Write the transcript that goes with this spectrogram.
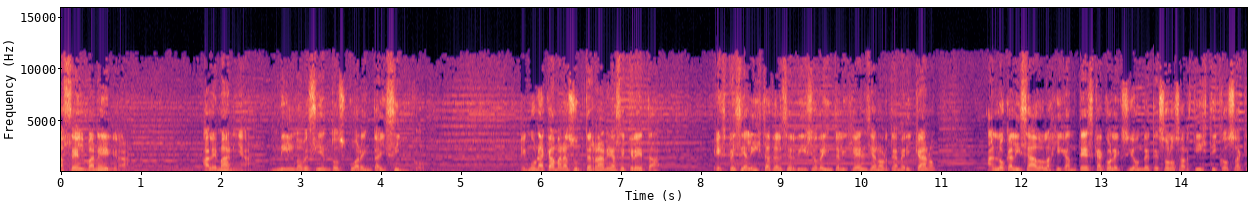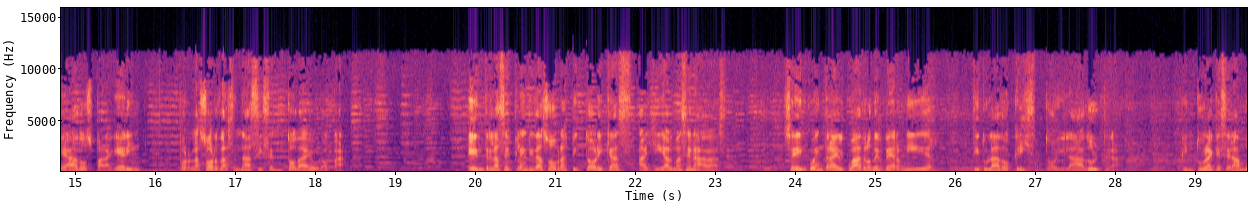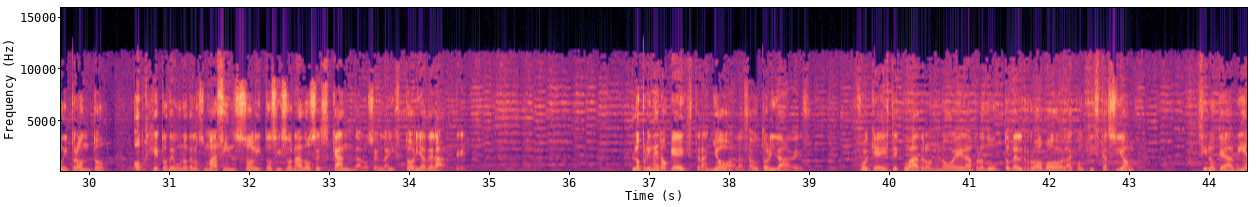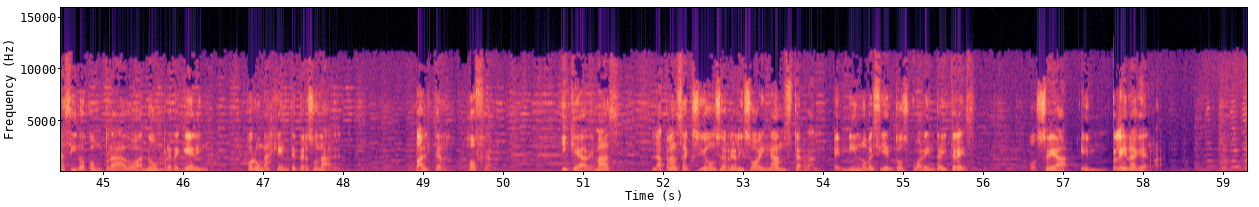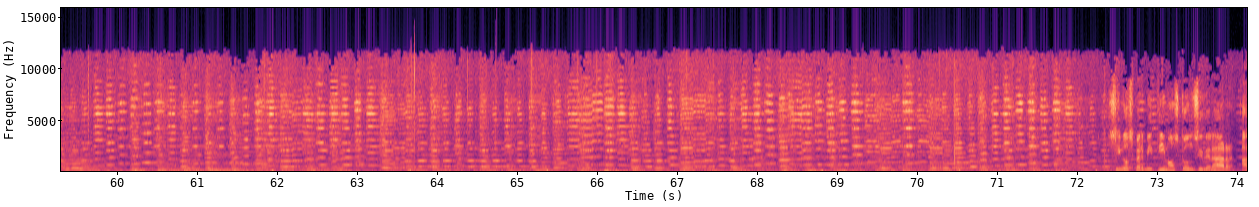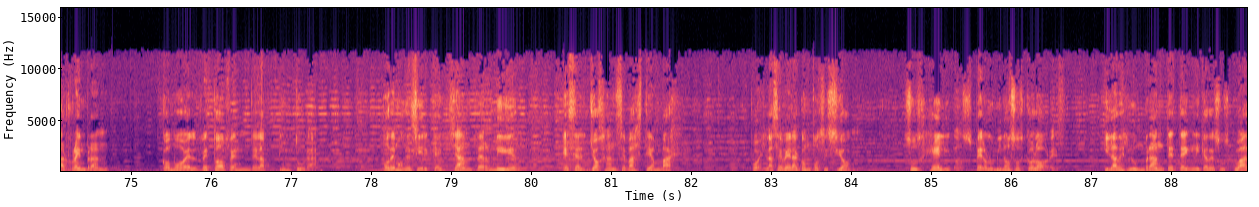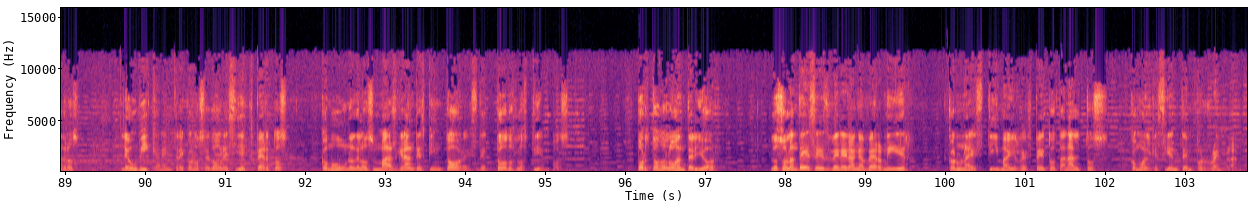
La Selva Negra, Alemania, 1945. En una cámara subterránea secreta, especialistas del Servicio de Inteligencia norteamericano han localizado la gigantesca colección de tesoros artísticos saqueados para Goering por las hordas nazis en toda Europa. Entre las espléndidas obras pictóricas allí almacenadas, se encuentra el cuadro de Vermeer titulado Cristo y la adúltera pintura que será muy pronto objeto de uno de los más insólitos y sonados escándalos en la historia del arte. Lo primero que extrañó a las autoridades fue que este cuadro no era producto del robo o la confiscación, sino que había sido comprado a nombre de Goering por un agente personal, Walter Hofer, y que además la transacción se realizó en Ámsterdam en 1943, o sea, en plena guerra. Si nos permitimos considerar a Rembrandt como el Beethoven de la pintura, podemos decir que Jan Vermeer es el Johann Sebastian Bach, pues la severa composición, sus gélidos pero luminosos colores y la deslumbrante técnica de sus cuadros le ubican entre conocedores y expertos como uno de los más grandes pintores de todos los tiempos. Por todo lo anterior, los holandeses veneran a Vermeer con una estima y respeto tan altos como el que sienten por Rembrandt.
